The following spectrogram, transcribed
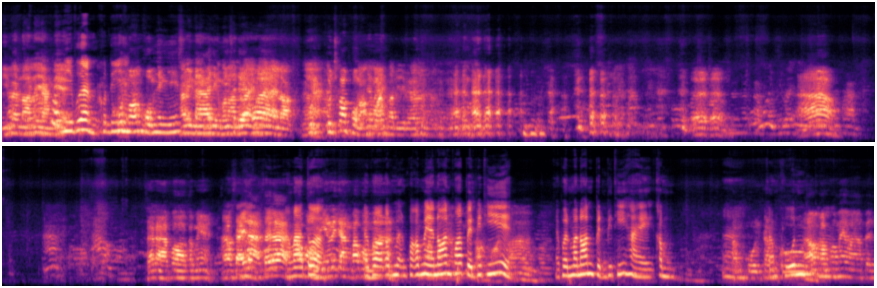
มีเพื่อนนอนหรือยังพี่มีเพื่อนคนนี้ คุณมองผมอย่างนี้ถ้าสายไม่มีตาผอย่างมก็นี้นอแสนดด้วยงไม่ว่าได้หรอกคุณคุณชอบผมใช่ไหมพอดีเลย เออเอออ้าว สาราพ่อกับแม่เอาสายล่ะสายล่ะเอามาตัวมีหรือยังป้าผมให้พ่อกับแม่พ่อกับแม่นอนพ่อเป็นพิธีให้เพิ่นมานอนเป็นพิธีให้คำอ่าคำคูณคำคุณเอาเอาพ่อแม่มาเป็น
